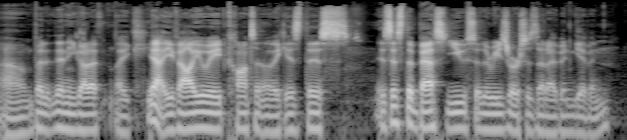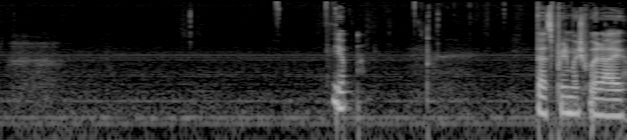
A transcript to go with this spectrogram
Um, but then you gotta like yeah evaluate constantly like is this is this the best use of the resources that I've been given? Yep. That's pretty much what I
